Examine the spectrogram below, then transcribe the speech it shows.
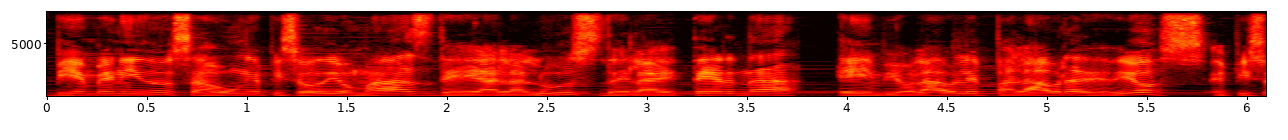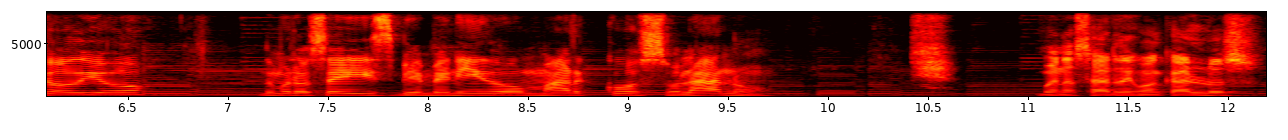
Bienvenidos a un episodio más de A la luz de la eterna e inviolable palabra de Dios. Episodio número 6. Bienvenido Marcos Solano. Buenas tardes Juan Carlos.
